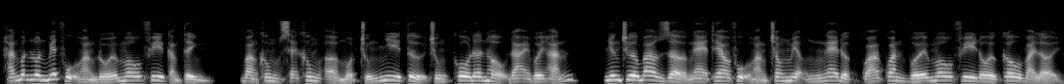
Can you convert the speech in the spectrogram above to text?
hắn vẫn luôn biết phụ hoàng đối mẫu phi cảm tình, bằng không sẽ không ở một chúng nhi tử chúng cô đơn hậu đại với hắn, nhưng chưa bao giờ nghe theo phụ hoàng trong miệng nghe được quá quan với mẫu phi đôi câu vài lời.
